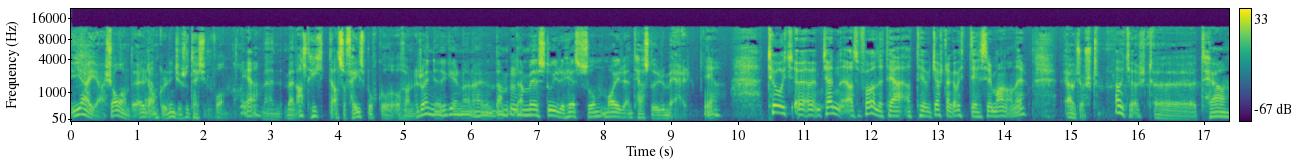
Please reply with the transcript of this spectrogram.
Ja, ja, sjåan er det anker, det er ikke så tæsig telefonen. Ja. Men, men alt hitt, altså Facebook og, og sånn, rønne, nei, nei, de, mm. de styrer helt sånn, mer enn til styrer mer. Ja. Du kjenner, altså føler til at det er gjørst noe vittig, sier mannene? Ja, gjørst. Ja, gjørst. Uh, til,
